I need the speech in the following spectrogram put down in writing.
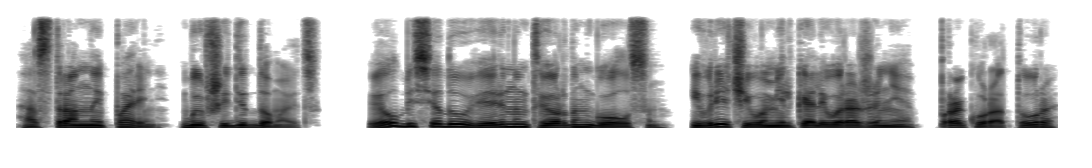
А странный парень, бывший детдомовец, вел беседу уверенным твердым голосом, и в речи его мелькали выражения «прокуратура»,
